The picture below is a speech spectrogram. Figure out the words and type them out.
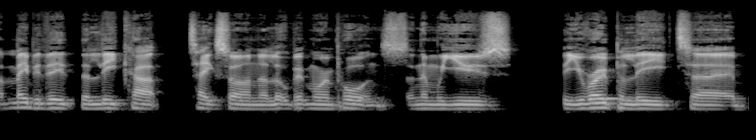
Uh, Maybe the, the League Cup takes on a little bit more importance, and then we use the Europa League to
